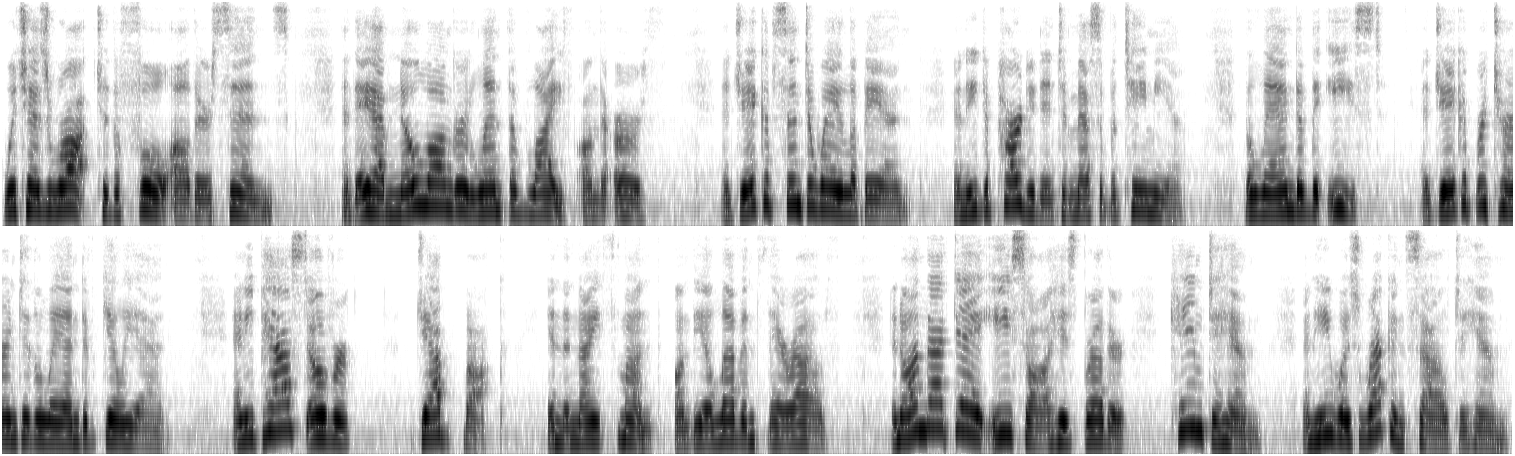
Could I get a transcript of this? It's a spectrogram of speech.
which has wrought to the full all their sins, and they have no longer length of life on the earth. And Jacob sent away Laban, and he departed into Mesopotamia, the land of the east, and Jacob returned to the land of Gilead. And he passed over Jabbok in the ninth month, on the eleventh thereof. And on that day Esau his brother came to him, and he was reconciled to him,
